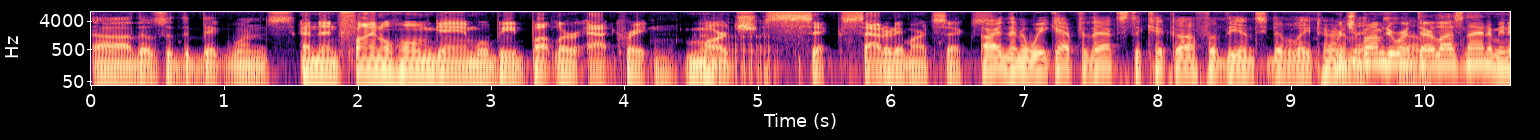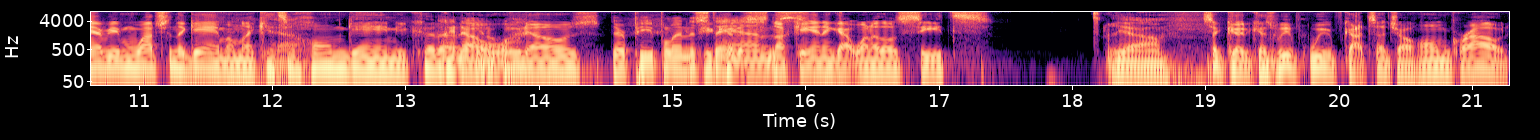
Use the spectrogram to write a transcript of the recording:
Uh those are the big ones. and then final home game will be Butler at Creighton, March sixth, Saturday, March sixth. All right, then a week after that's the kickoff of the NCAA tournament. Weren't you bummed you weren't there last night? I mean, even watching the game, I'm like, it's a home game. You could have, I know. who knows? There are people in the If you could have stands. snuck in and got one of those seats. Yeah. It's a good because we've we've got such a home crowd.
